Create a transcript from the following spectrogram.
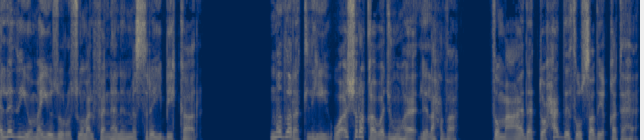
الذي يميز رسوم الفنان المصري بيكار. نظرت لي وأشرق وجهها للحظة ثم عادت تحدث صديقتها.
